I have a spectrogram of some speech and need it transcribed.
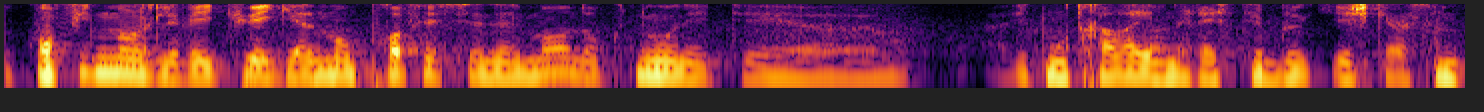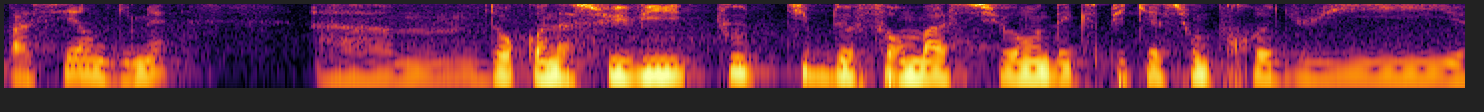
le confinement, je l'ai vécu également professionnellement. Donc nous, on était, euh, avec mon travail, on est resté bloqué jusqu'à la semaine passée, entre guillemets. donc on a suivi tout type de formation, d'explication produits.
